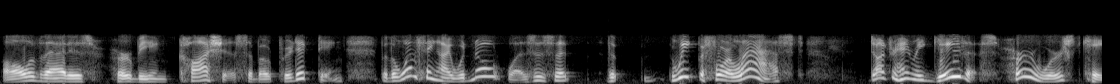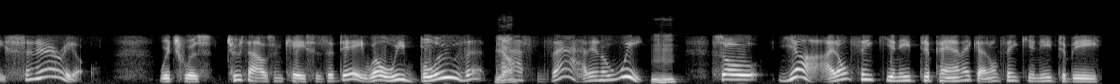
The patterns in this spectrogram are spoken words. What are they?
All of that is her being cautious about predicting. But the one thing I would note was is that the, the week before last, Dr. Henry gave us her worst case scenario, which was 2,000 cases a day. Well, we blew that past yeah. that in a week. Mm-hmm. So, yeah, I don't think you need to panic. I don't think you need to be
